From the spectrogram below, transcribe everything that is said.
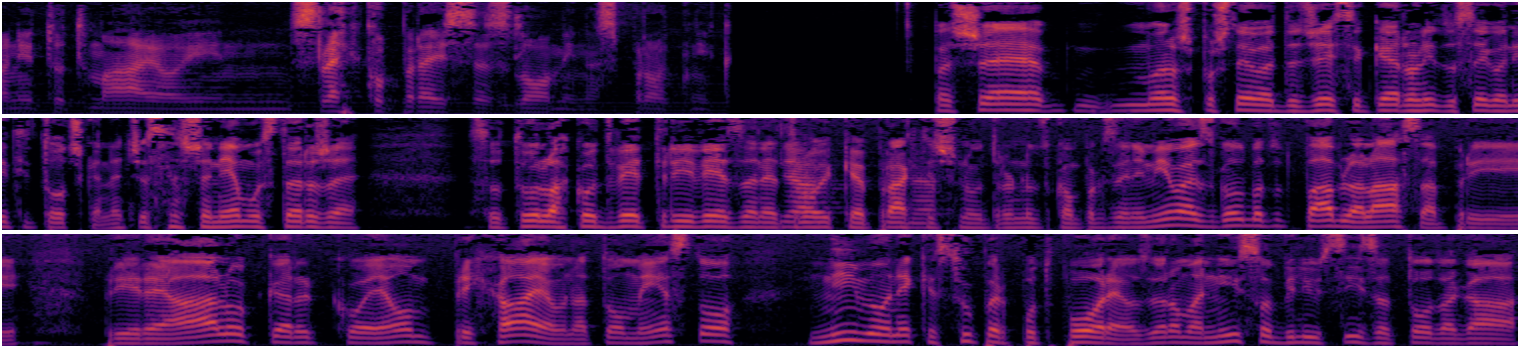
oni tudi imajo in slejko prej se zlomi nasprotnik. Pa še moraš poštevati, da Jesse Carroll ni dosegel niti točke, ne? če se še njemu strže, so tu lahko dve, tri vezane ja, trojke praktično ja. v trenutku. Ampak zanimiva je zgodba tudi Pabla Lasa pri, pri Realu, ker ko je on prihajal na to mesto, ni imel neke super podpore, oziroma niso bili vsi za to, da, ga,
